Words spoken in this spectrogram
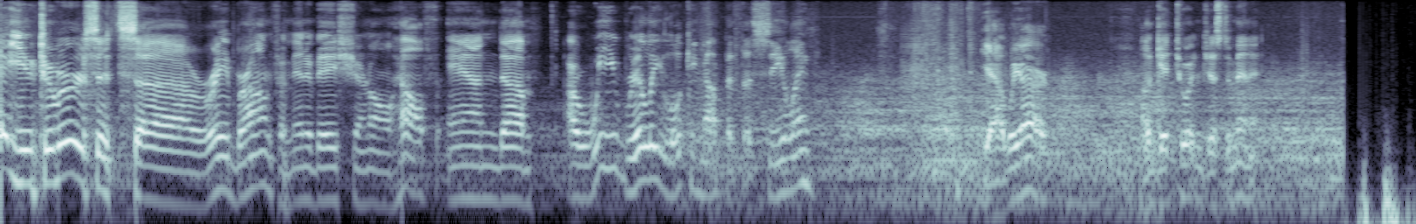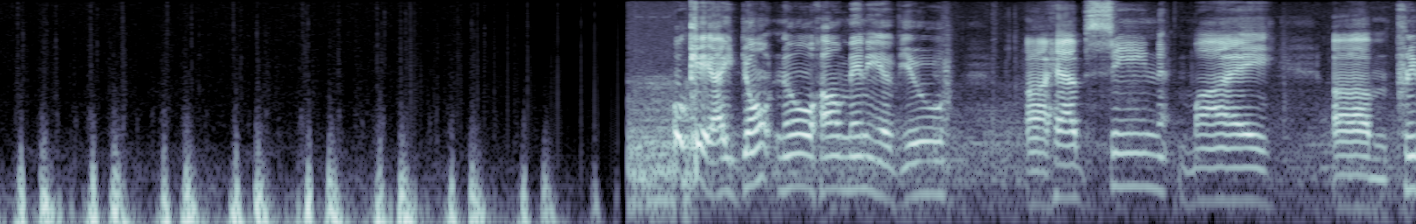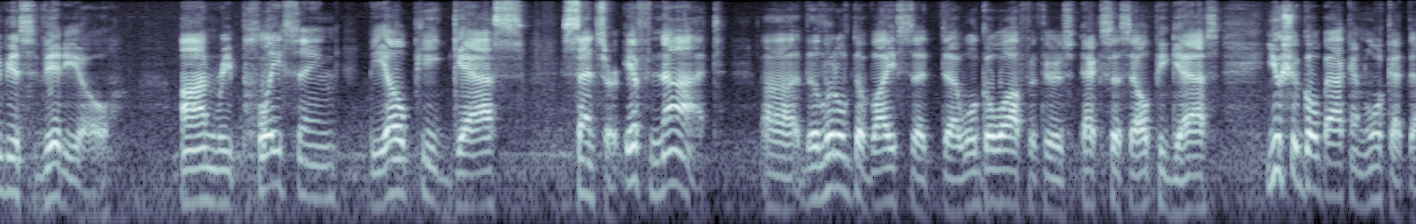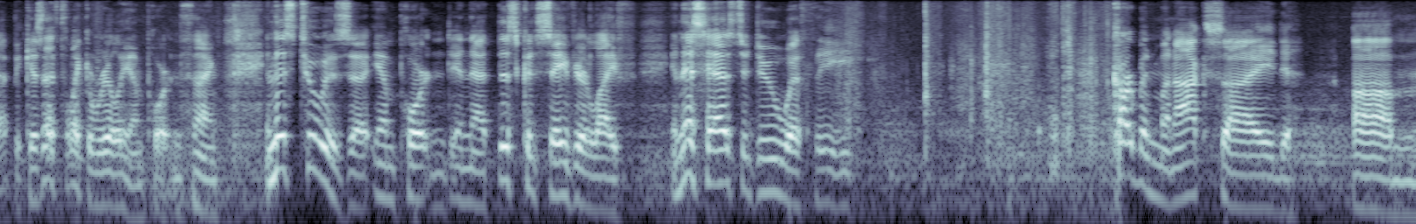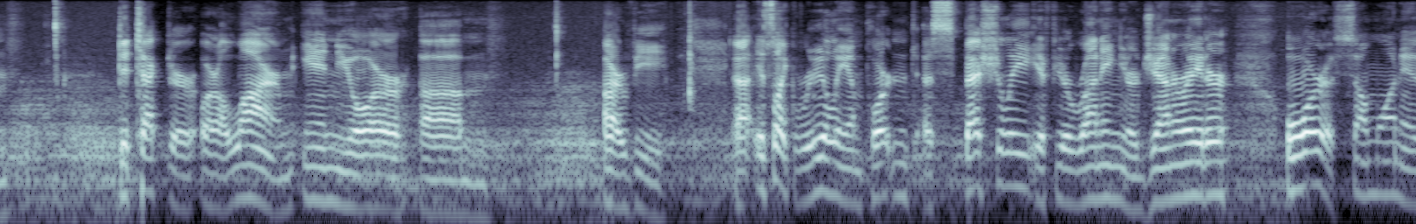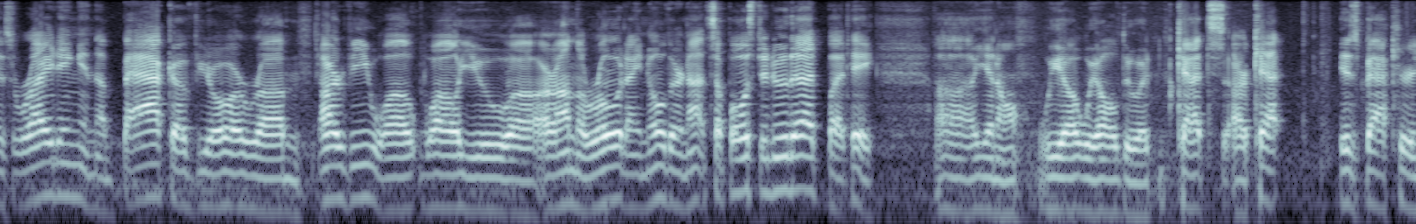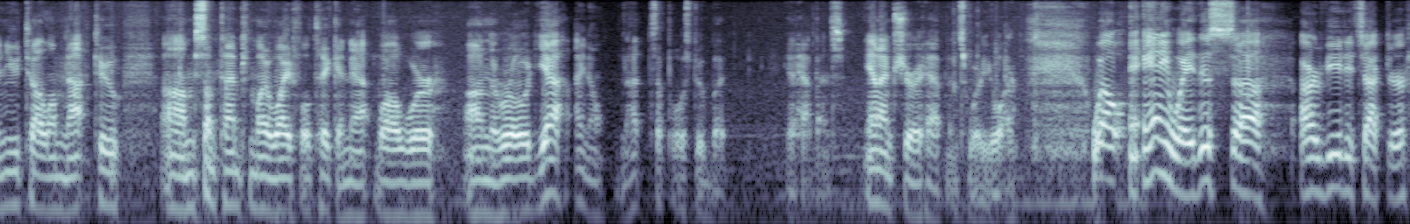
Hey YouTubers, it's uh, Ray Brown from Innovational Health and um, are we really looking up at the ceiling? Yeah, we are. I'll get to it in just a minute. Okay, I don't know how many of you uh, have seen my um, previous video on replacing the LP gas sensor. If not, uh, the little device that uh, will go off if there's excess LP gas, you should go back and look at that because that's like a really important thing. And this too is uh, important in that this could save your life. And this has to do with the carbon monoxide um, detector or alarm in your um, RV. Uh, it's like really important, especially if you're running your generator or if someone is riding in the back of your um, RV while, while you uh, are on the road. I know they're not supposed to do that, but hey, uh, you know, we, uh, we all do it. Cats, our cat is back here and you tell them not to. Um, sometimes my wife will take a nap while we're on the road. Yeah, I know, not supposed to, but it happens. And I'm sure it happens where you are. Well, anyway, this uh, RV detector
